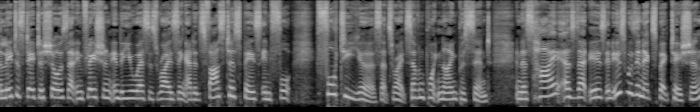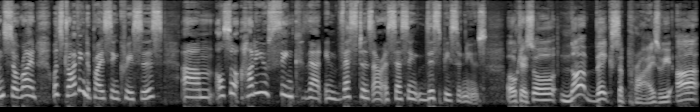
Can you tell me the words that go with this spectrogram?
The latest data shows that inflation in the U.S. is rising at its fastest pace in 40 years. That's right, 7.9%. And as high as that is, it is within expectations. So Ryan, what's driving the price increases? Um, also, how do you think that investors are assessing this piece of news? Okay, so not a big surprise. We are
